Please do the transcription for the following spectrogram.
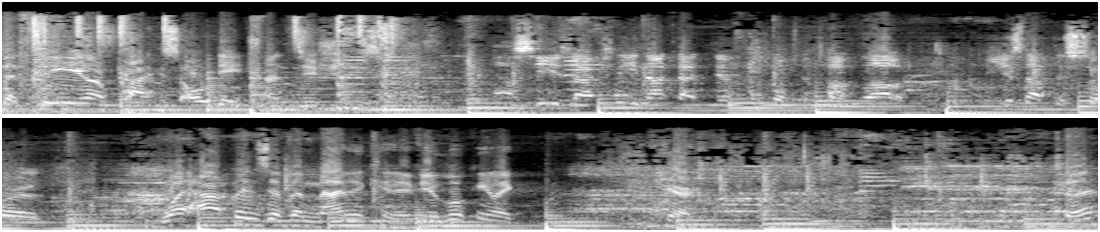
the thing you're gonna practice all day, transitions. See, it's actually not that difficult to talk loud. You just have to sort of. What happens if a mannequin, if you're looking like here, okay?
